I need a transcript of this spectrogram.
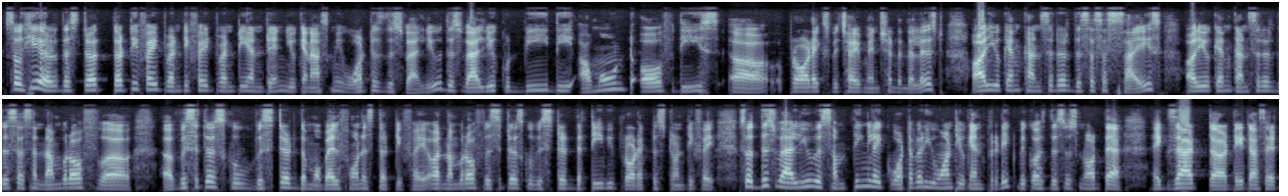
So here this 35 25 20 and 10 you can ask me what is this value. This value could be the amount of these uh, products which i mentioned in the list or you can consider this as a size or you can consider this as a number of uh, uh, visitors who visited the mobile phone is 35 or number of visitors who visited the tv product is 25 so this value is something like whatever you want you can predict because this is not the exact uh, data set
